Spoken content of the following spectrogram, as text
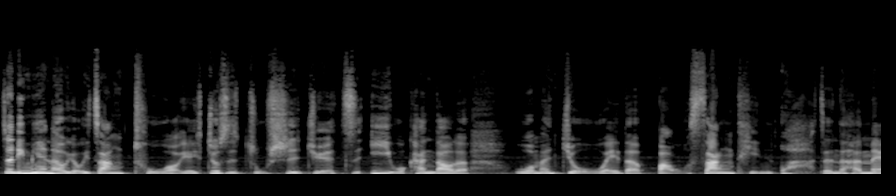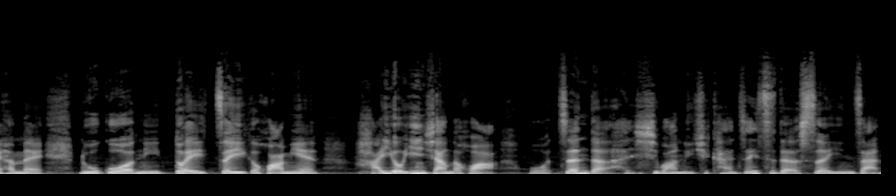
这里面呢有一张图哦，也就是主视觉之一，我看到了。我们久违的宝桑亭，哇，真的很美很美。如果你对这一个画面还有印象的话，我真的很希望你去看这次的摄影展。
